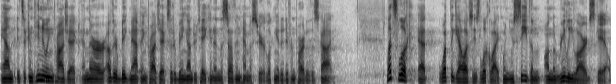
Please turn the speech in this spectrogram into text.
and it's a continuing project, and there are other big mapping projects that are being undertaken in the southern hemisphere, looking at a different part of the sky. Let's look at what the galaxies look like when you see them on the really large scale.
